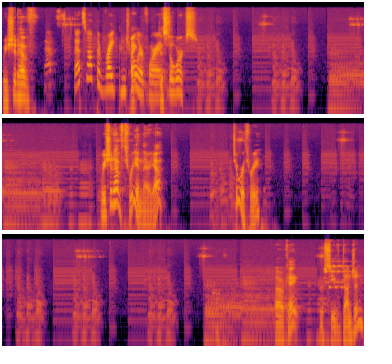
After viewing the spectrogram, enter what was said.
We should have... That's that's not the right controller for it. This still works. We should have three in there, yeah? Two or three. Okay. Receive dungeon.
